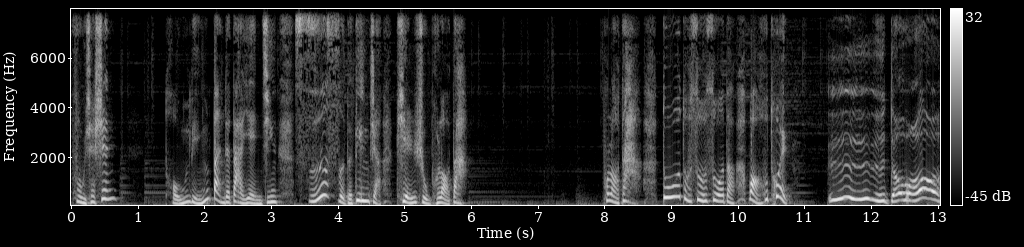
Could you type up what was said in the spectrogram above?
俯下身，铜铃般的大眼睛死死的盯着田鼠普老大。普老大哆哆嗦嗦的往后退。呃，大王，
